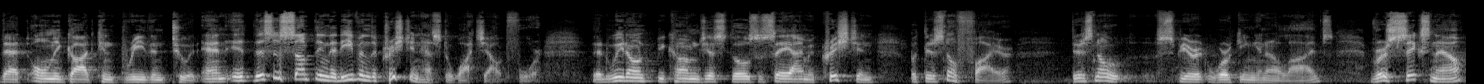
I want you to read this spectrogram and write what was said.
that only God can breathe into it. And it, this is something that even the Christian has to watch out for that we don't become just those who say, I'm a Christian, but there's no fire, there's no spirit working in our lives. Verse 6 now,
